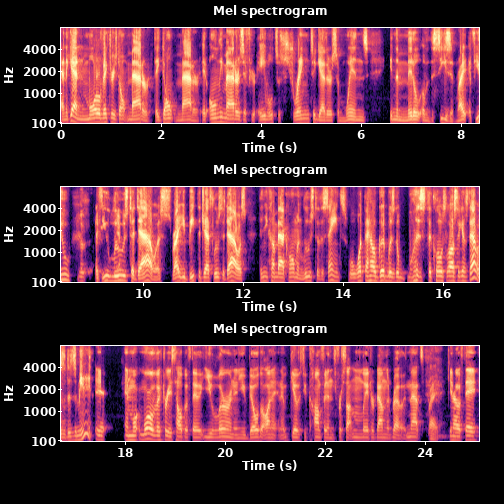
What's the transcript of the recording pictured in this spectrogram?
And again, moral victories don't matter. They don't matter. It only matters if you're able to string together some wins in the middle of the season, right? If you if you lose yeah. to Dallas, right? You beat the Jets, lose to Dallas, then you come back home and lose to the Saints. Well, what the hell good was the was the close loss against Dallas? It doesn't mean anything. It, and moral victories help if they you learn and you build on it, and it gives you confidence for something later down the road. And that's right. You know, if they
